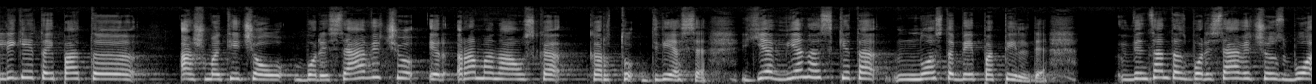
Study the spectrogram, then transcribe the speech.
lygiai taip pat e, aš matyčiau Borisevičių ir Ramanauską kartu dviese. Jie vienas kitą nuostabiai papildė. Vincentas Borisevičius buvo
